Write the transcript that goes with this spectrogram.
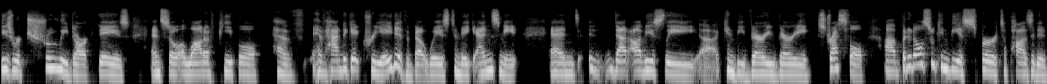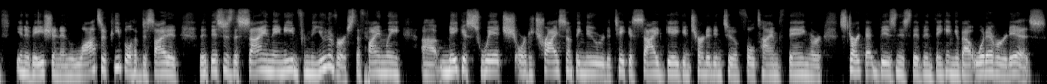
these were truly dark days. And so a lot of people have have had to get creative about ways to make ends meet and that obviously uh, can be very very stressful uh, but it also can be a spur to positive innovation. And lots of people have decided that this is the sign they need from the universe to finally uh, make a switch or to try something new or to take a side gig and turn it into a full-time thing or start that business they've been thinking about whatever it is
